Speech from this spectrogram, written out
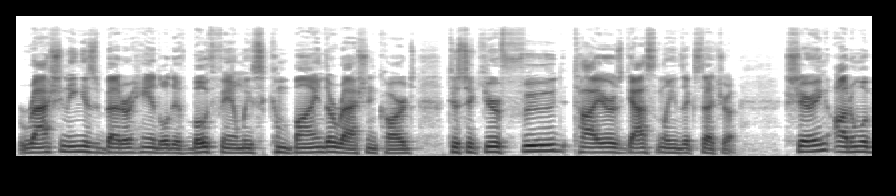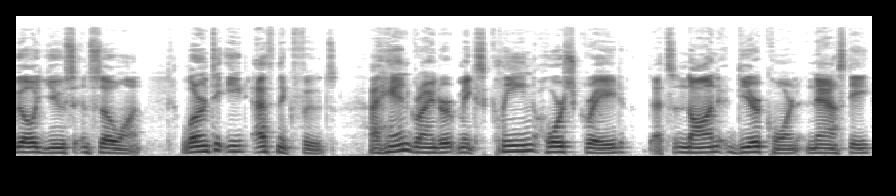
Rationing is better handled if both families combine their ration cards to secure food, tires, gasolines, etc., sharing automobile use, and so on. Learn to eat ethnic foods. A hand grinder makes clean horse grade, that's non deer corn, nasty.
